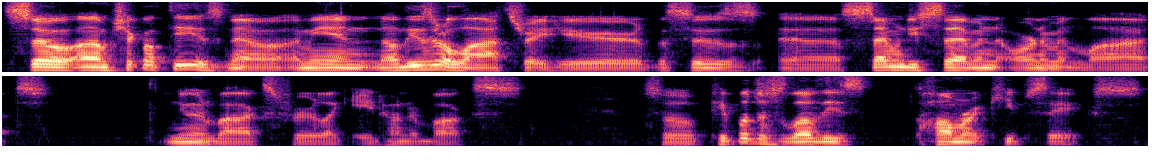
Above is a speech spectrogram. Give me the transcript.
so um check out these now I mean now these are lots right here this is a 77 ornament lot new in box for like 800 bucks so people just love these Hallmark keepsakes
